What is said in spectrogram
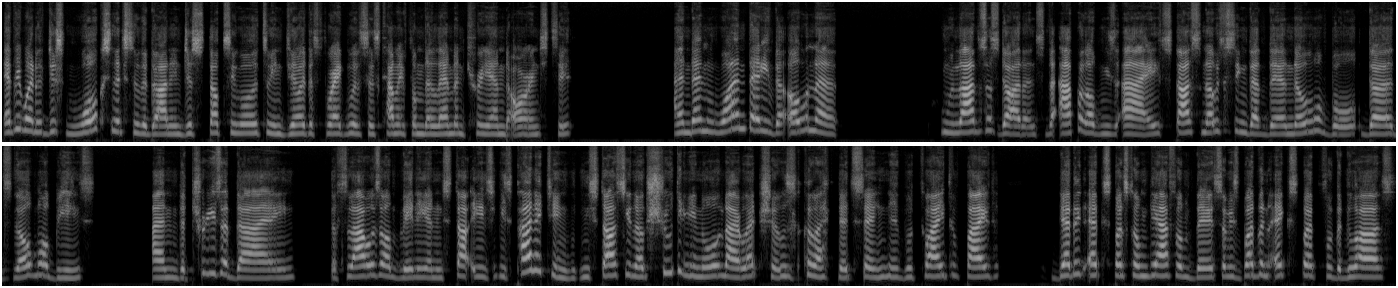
everyone who just walks next to the garden just stops in order to enjoy the fragrances coming from the lemon tree and the orange tree. And then one day, the owner who loves his gardens, the apple of his eye, starts noticing that there are no more no more bees, and the trees are dying, the flowers are bleeding, and he start, he's, he's panicking. He starts, you know, shooting in all directions like that, saying he will try to find, getting experts from here, from there. So he's got an expert for the glass,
